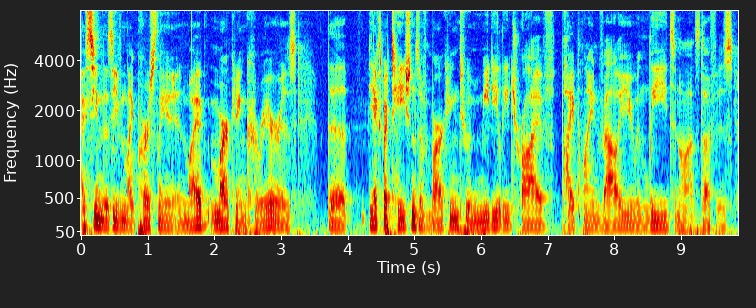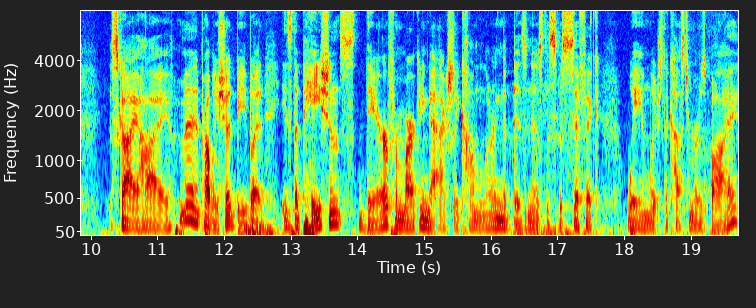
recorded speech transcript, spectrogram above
I've seen this even like personally in my marketing career is the the expectations of marketing to immediately drive pipeline value and leads and all that stuff is sky high. Eh, it probably should be, but is the patience there for marketing to actually come learn the business, the specific way in which the customers buy?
